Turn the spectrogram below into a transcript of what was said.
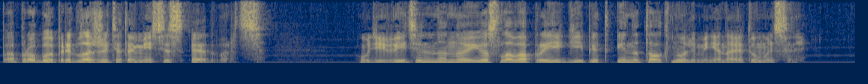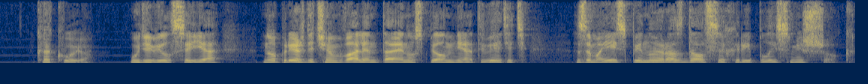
Попробую предложить это миссис Эдвардс». Удивительно, но ее слова про Египет и натолкнули меня на эту мысль. «Какую?» — удивился я, но прежде чем Валентайн успел мне ответить, за моей спиной раздался хриплый смешок.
